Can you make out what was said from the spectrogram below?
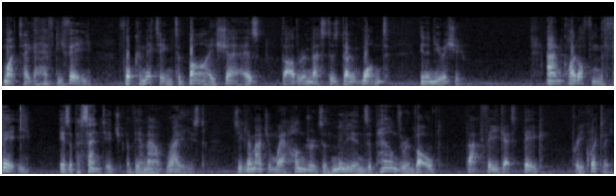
might take a hefty fee for committing to buy shares that other investors don't want in a new issue. And quite often the fee is a percentage of the amount raised. So you can imagine where hundreds of millions of pounds are involved, that fee gets big pretty quickly.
